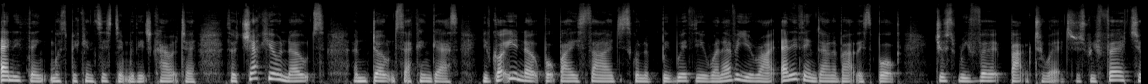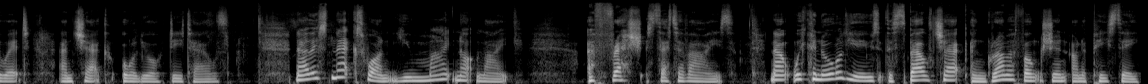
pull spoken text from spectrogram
anything must be consistent with each character. So check your notes and don't second guess. You've got your notebook by your side, it's going to be with you whenever you write anything down about this book. Just revert back to it, just refer to it and check all your details. Now, this next one you might not like a fresh set of eyes. Now, we can all use the spell check and grammar function on a PC,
